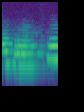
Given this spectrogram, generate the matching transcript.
Mm-hmm.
